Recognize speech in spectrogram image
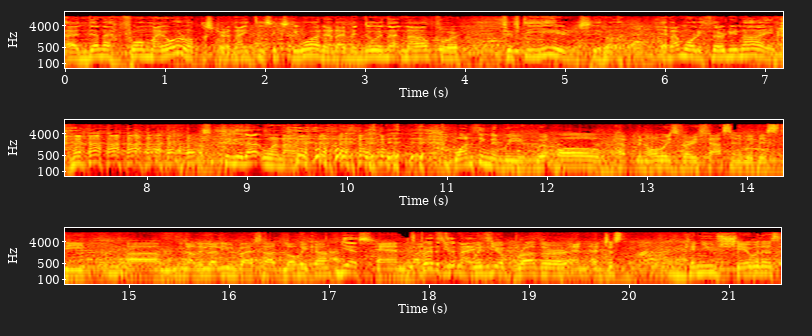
And then I formed my own orchestra in 1961, and I've been doing that now for 50 years, you know. And I'm only 39. Figure that one out. One thing that we, we all have been always very fascinated with is the, um, you know, La Libertad Lógica. Yes. And with, you- with your brother, and, and just, can you share with us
